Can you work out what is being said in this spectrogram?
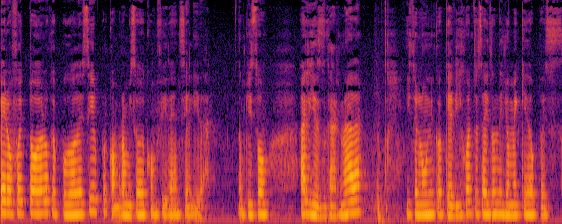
Pero fue todo lo que pudo decir por compromiso de confidencialidad. No quiso arriesgar nada, hizo lo único que dijo, entonces ahí es donde yo me quedo pues...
